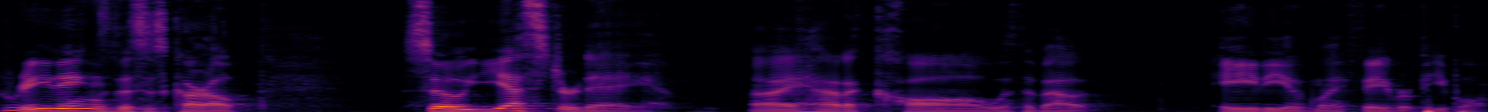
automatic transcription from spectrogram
Greetings, this is Carl. So, yesterday I had a call with about 80 of my favorite people.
